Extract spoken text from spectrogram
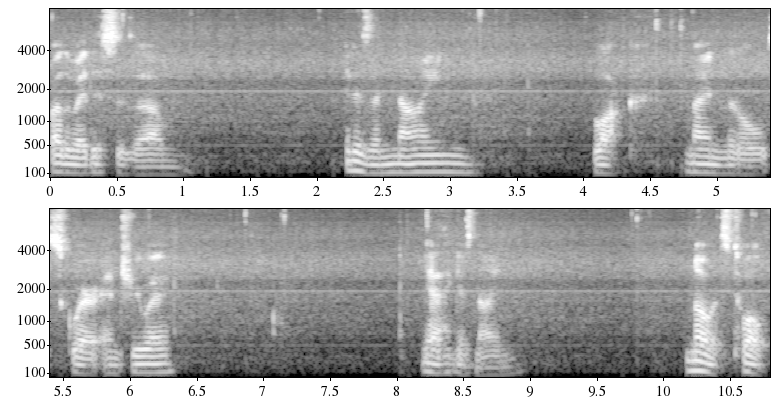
By the way, this is um, it is a nine block, nine little square entryway. Yeah, I think it's nine. No, it's 12.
